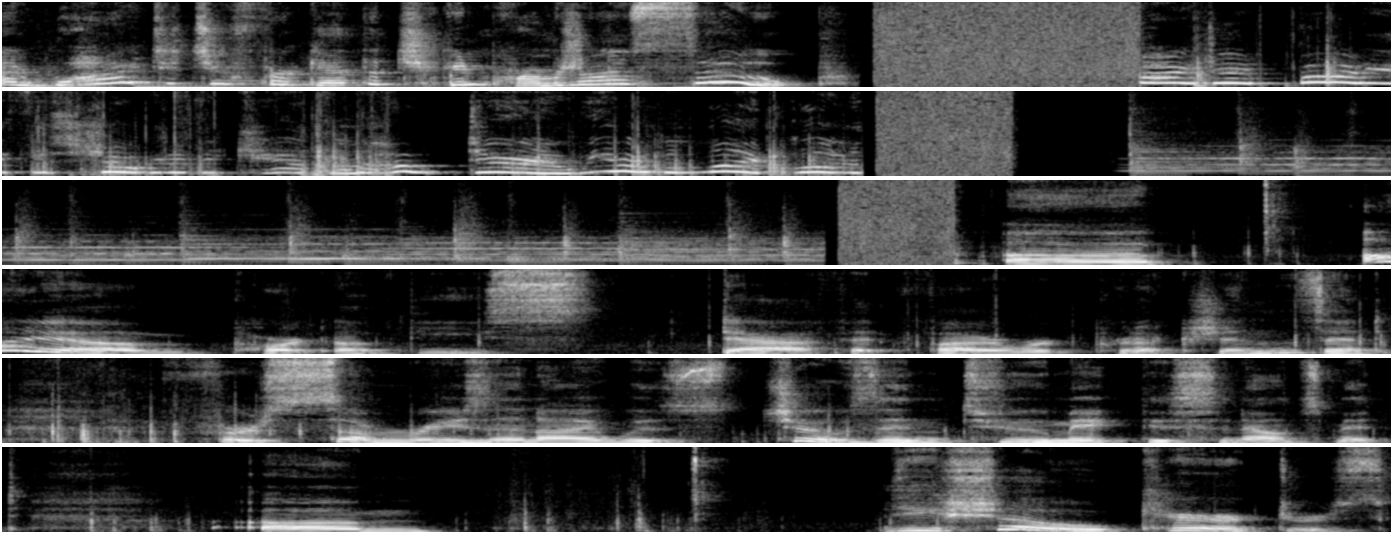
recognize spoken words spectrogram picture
And why did you forget the chicken parmesan soup? My dead body is the show gonna be canceled. How dare you? We are the lifeblood. Uh, I am part of the staff at Firework Productions, and for some reason I was chosen to make this announcement. Um, the show Characters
